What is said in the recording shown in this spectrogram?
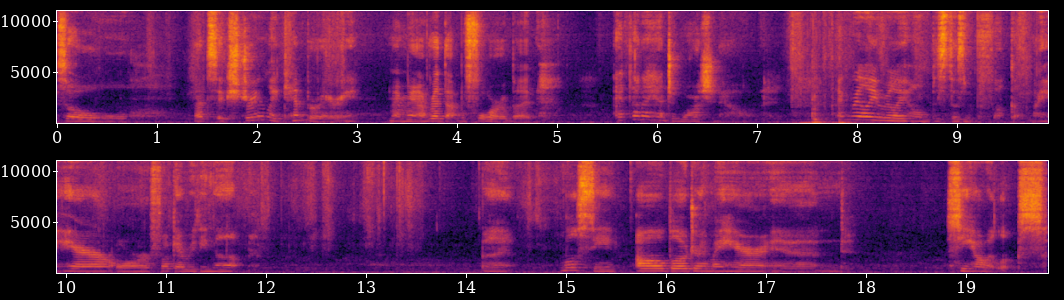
So that's extremely temporary. I mean, I read that before, but I thought I had to wash it out I really, really hope this doesn't fuck up my hair or fuck everything up. But we'll see. I'll blow dry my hair and see how it looks.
